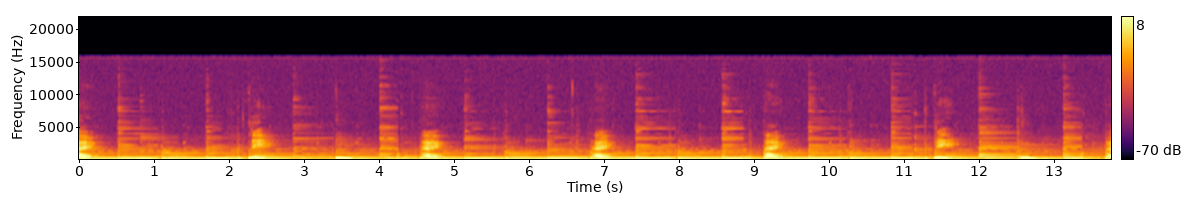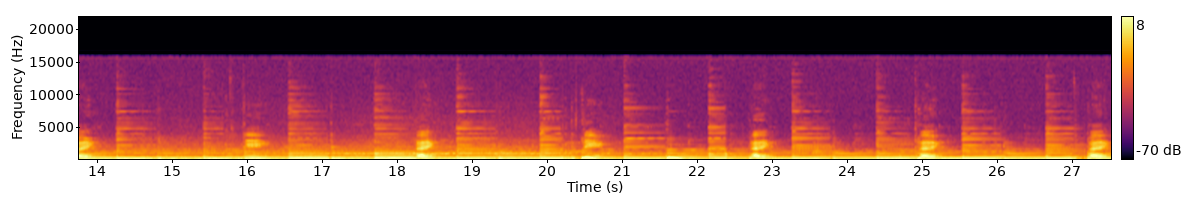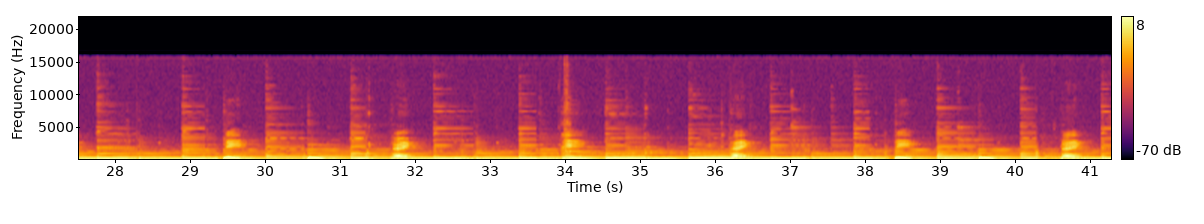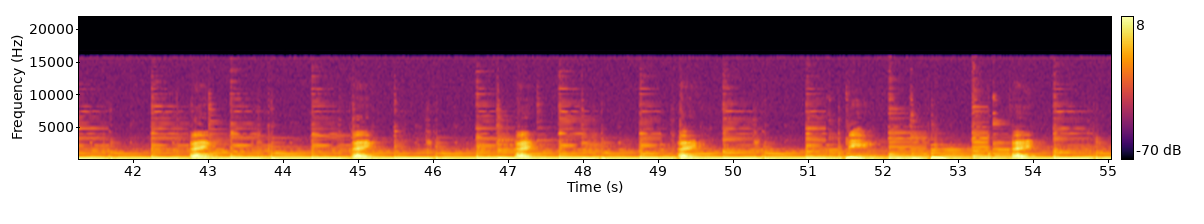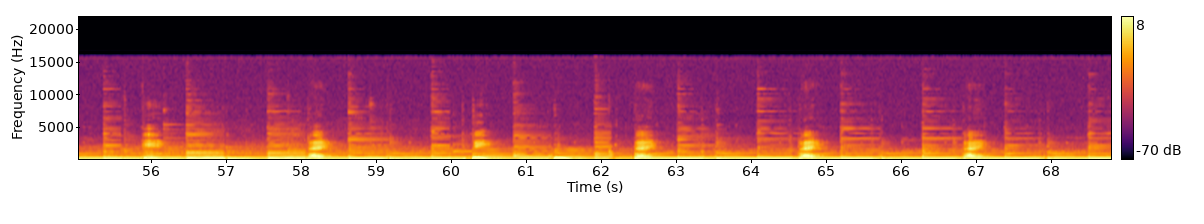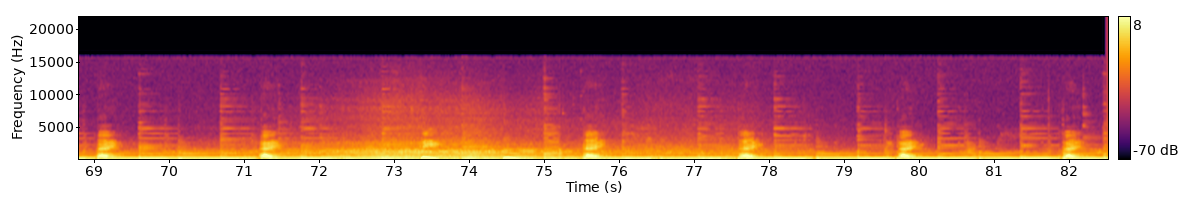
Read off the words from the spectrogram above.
A D. A. A. A. D. A. E. A. D. A. A. A. D. A. D. A. A. A. A. A. D. A. E. A. D. A. A A. A. A. D A. A. A. A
